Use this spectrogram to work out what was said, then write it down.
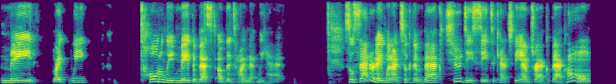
made like we totally made the best of the time that we had. So Saturday, when I took them back to DC to catch the Amtrak back home,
